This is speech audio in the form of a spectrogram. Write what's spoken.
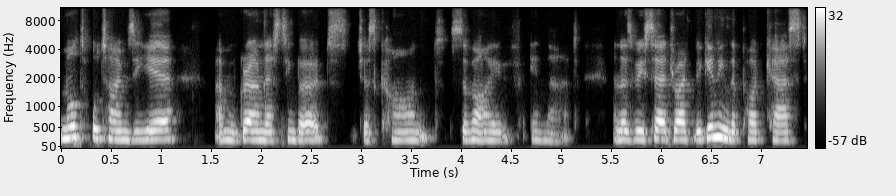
multiple times a year. Um, ground nesting birds just can't survive in that. And as we said right at the beginning of the podcast,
